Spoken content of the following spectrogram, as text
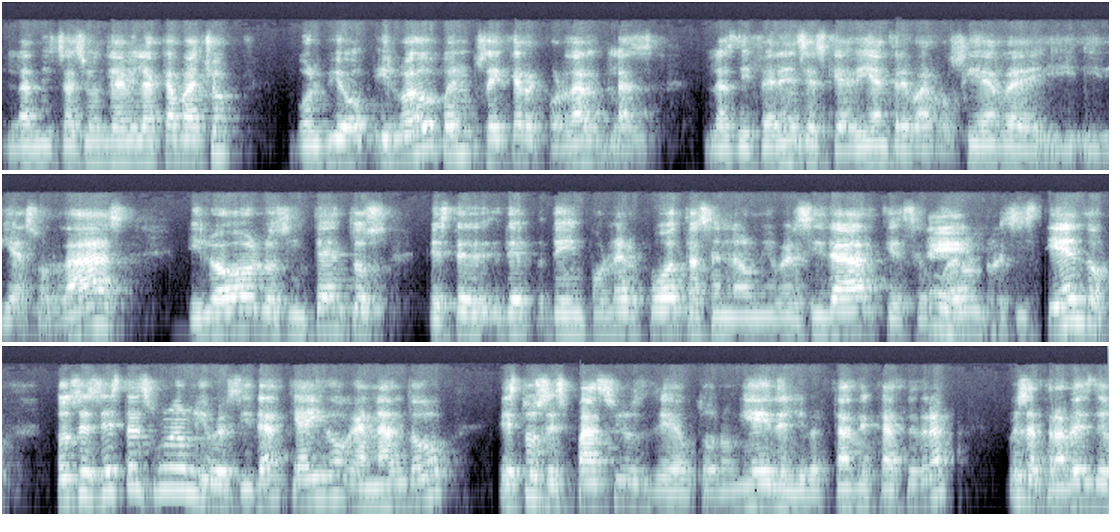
la administración de Ávila Camacho, volvió. Y luego, bueno, pues hay que recordar las, las diferencias que había entre Barrosierra y, y Díaz Ordaz, y luego los intentos este, de, imponer cuotas en la universidad que se fueron resistiendo. Entonces, esta es una universidad que ha ido ganando estos espacios de autonomía y de libertad de cátedra, pues a través de,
